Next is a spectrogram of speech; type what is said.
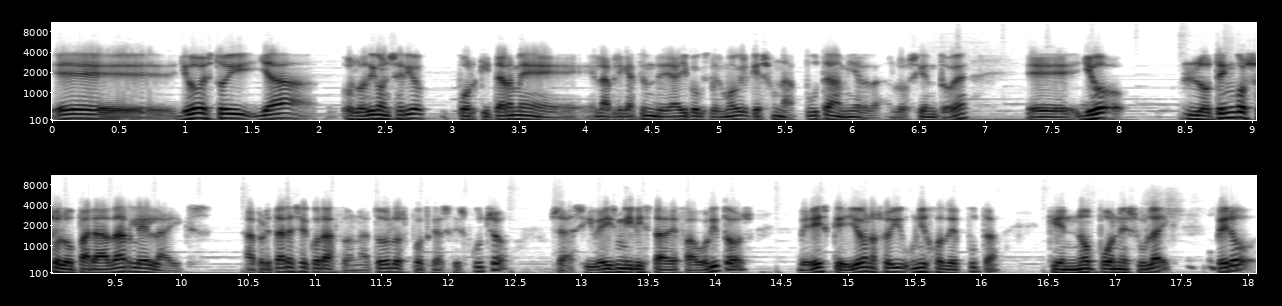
Eh, yo estoy ya, os lo digo en serio, por quitarme la aplicación de iBox del móvil, que es una puta mierda, lo siento, ¿eh? Eh, yo lo tengo solo para darle likes, apretar ese corazón a todos los podcasts que escucho. O sea, si veis mi lista de favoritos, veréis que yo no soy un hijo de puta que no pone su like, pero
